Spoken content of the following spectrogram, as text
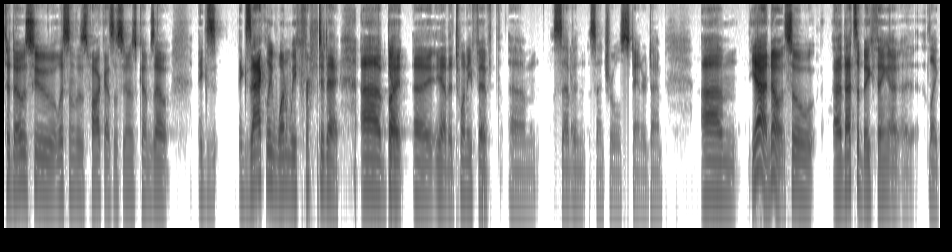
to those who listen to this podcast as soon as it comes out, ex- exactly one week from today. Uh, but uh, yeah, the 25th, um, seven Central Standard Time. Um, yeah. No. So uh, that's a big thing. Uh, uh, like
